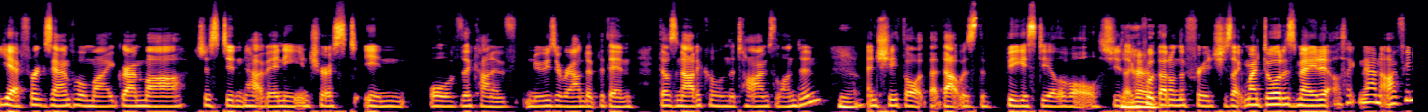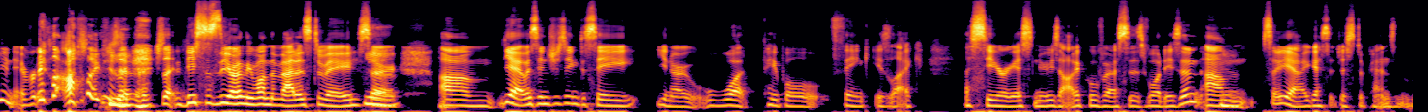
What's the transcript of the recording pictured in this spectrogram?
yeah, for example, my grandma just didn't have any interest in all of the kind of news around it. But then there was an article in the Times London, Yeah. and she thought that that was the biggest deal of all. She like Yeah. put that on the fridge. She's like, my daughter's made it. I was like, no, no, I've been in every. I was like, she's like, she's like, this is the only one that matters to me. So, Yeah. um, yeah, it was interesting to see, you know, what people think is like a serious news article versus what isn't. Um, so yeah, I guess it just depends on the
